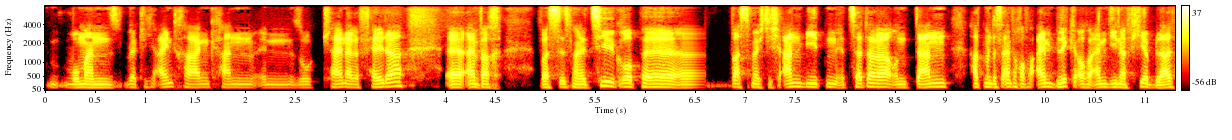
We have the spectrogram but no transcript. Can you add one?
wo man wirklich eintragen kann in so kleinere Felder, äh, einfach was ist meine Zielgruppe, äh, was möchte ich anbieten, etc. Und dann hat man das einfach auf einen Blick, auf einem DIN A4-Blatt,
